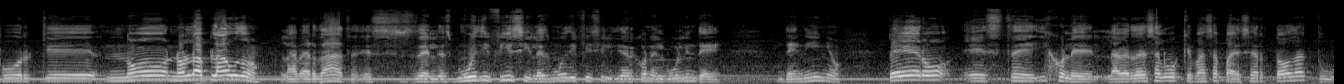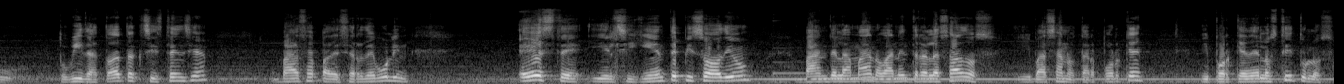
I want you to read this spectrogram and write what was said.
Porque no, no lo aplaudo, la verdad. Es, es muy difícil, es muy difícil lidiar con el bullying de, de niño. Pero, este, híjole, la verdad es algo que vas a padecer toda tu, tu vida, toda tu existencia, vas a padecer de bullying. Este y el siguiente episodio van de la mano, van entrelazados y vas a notar por qué y por qué de los títulos.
